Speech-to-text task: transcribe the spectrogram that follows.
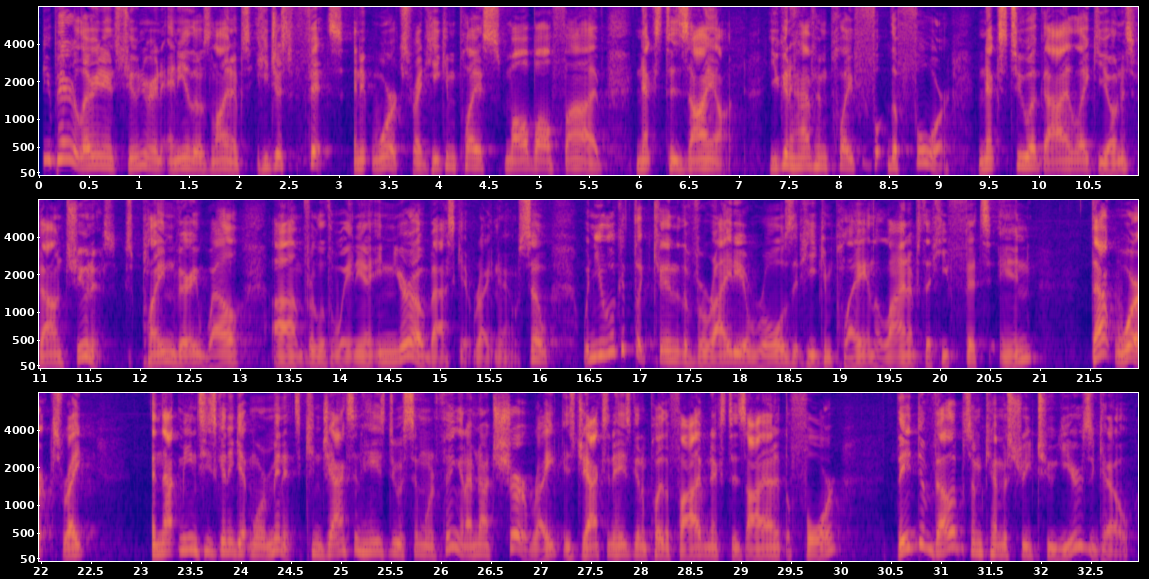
If you pair Larry Nance Jr. in any of those lineups, he just fits and it works, right? He can play a small ball five next to Zion. You can have him play the four next to a guy like Jonas Valanciunas, who's playing very well um, for Lithuania in Eurobasket right now. So when you look at the kind of the variety of roles that he can play and the lineups that he fits in, that works, right? And that means he's going to get more minutes. Can Jaxson Hayes do a similar thing? And I'm not sure, right? Is Jaxson Hayes going to play the five next to Zion at the four? They developed some chemistry two years ago,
